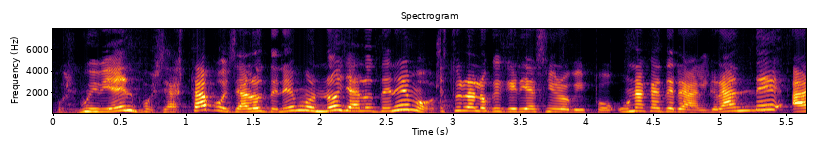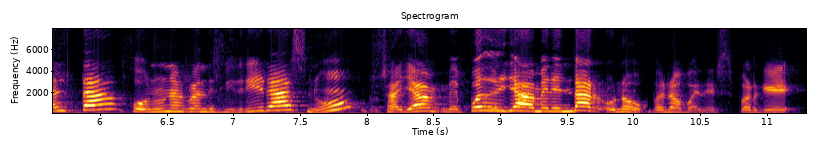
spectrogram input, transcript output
pues muy bien, pues ya está, pues ya lo tenemos, ¿no? Ya lo tenemos. Esto era lo que quería el señor obispo, una catedral grande, alta, con unas grandes vidrieras, ¿no? O sea, ya, ¿me puedo ya merendar o no? Pues no puedes, porque...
